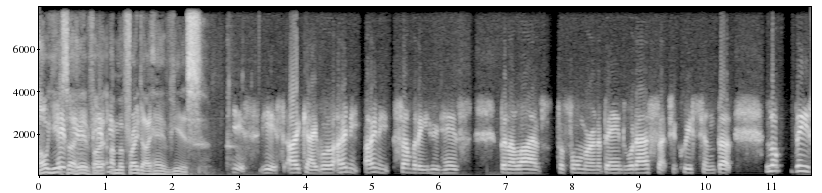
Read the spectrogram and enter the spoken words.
Oh yes, I you, have. have I, am afraid I have. Yes. Yes, yes. Okay. Well, only only somebody who has been a live performer in a band would ask such a question. But look, these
